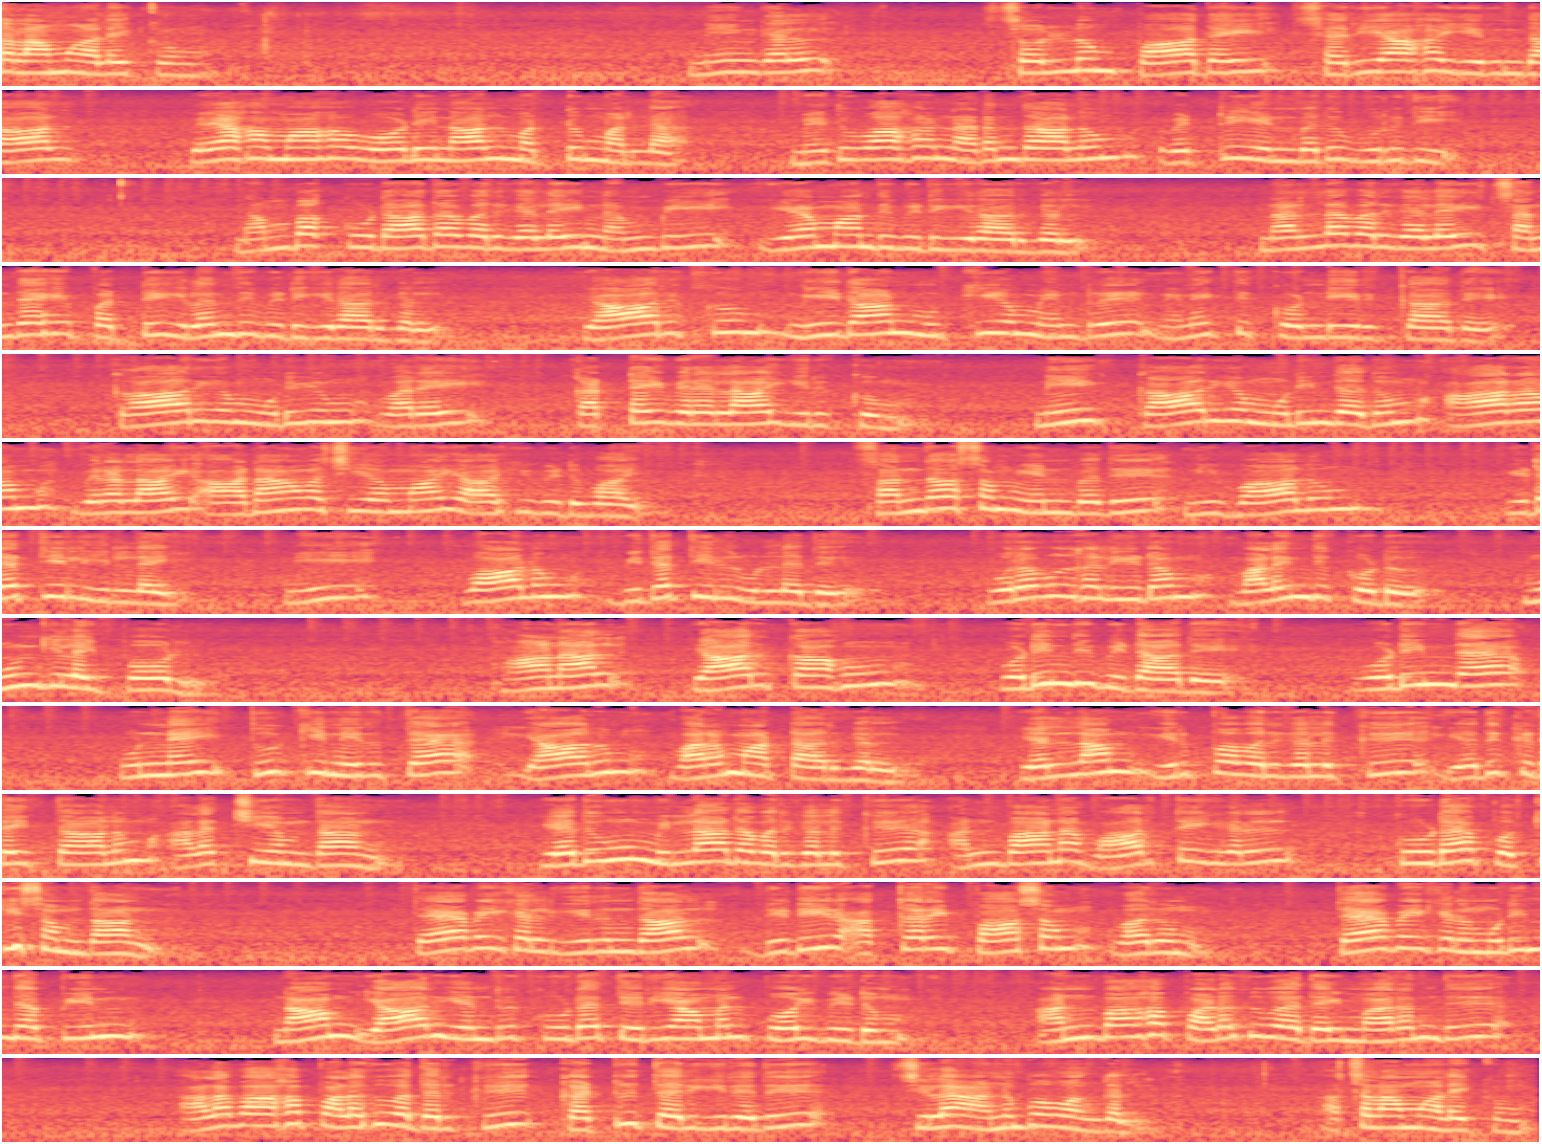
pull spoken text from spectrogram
அஸ்ஸலாமு அலைக்கும். நீங்கள் சொல்லும் பாதை சரியாக இருந்தால் வேகமாக ஓடினால் மட்டுமல்ல மெதுவாக நடந்தாலும் வெற்றி என்பது உறுதி. நம்பக்கூடாதவர்களை நம்பி ஏமாந்து விடுகிறார்கள். நல்லவர்களை சந்தேகப்பட்டு இழந்து விடுகிறார்கள். யாருக்கும் நீதான் முக்கியம் என்று நினைத்து கொண்டிருக்காதே. காரியம் முடியும் வரை கட்டை விரலாய் இருக்கும். நீ காரியம் முடிந்ததும் ஆறாம் விரலாய் அனாவசியமாய் ஆகிவிடுவாய். சந்தோஷம் என்பது நீ வாழும் இடத்தில் இல்லை. நீ வாழும் விதத்தில் உள்ளது. உறவுகளிடம் வளைந்து கொடு. மூங்கிலைப் போல். ஆனால் யாருக்காகவும் ஒடிந்து விடாதே. ஒடிந்த உன்னை தூக்கி நிறுத்த யாரும் வரமாட்டார்கள். எல்லாம் இருப்பவர்களுக்கு எது கிடைத்தாலும் அலட்சியம்தான். எதுவும் இல்லாதவர்களுக்கு அன்பான வார்த்தைகள் கூட பொக்கிசம்தான் தேவைகள் இருந்தால் திடீர் அக்கறை பாசம் வரும். தேவைகள் முடிந்த பின் நாம் யார் என்று கூட தெரியாமல் போய்விடும். அன்பாக பழகுவதை மறந்து அளவாக பழகுவதற்கு கற்றுத்தருகிறது சில அனுபவங்கள். அஸ்ஸலாமு அலைக்கும்.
